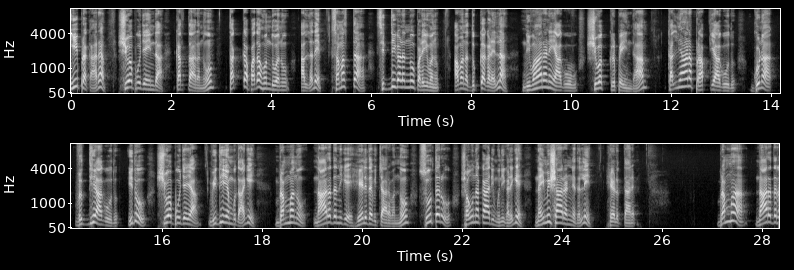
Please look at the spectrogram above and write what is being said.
ಈ ಪ್ರಕಾರ ಶಿವಪೂಜೆಯಿಂದ ಕರ್ತಾರನು ತಕ್ಕ ಪದ ಹೊಂದುವನು, ಅಲ್ಲದೆ ಸಮಸ್ತ ಸಿದ್ಧಿಗಳನ್ನು ಪಡೆಯುವನು. ಅವನ ದುಃಖಗಳೆಲ್ಲ ನಿವಾರಣೆಯಾಗುವವು. ಶಿವಕೃಪೆಯಿಂದ ಕಲ್ಯಾಣ ಪ್ರಾಪ್ತಿಯಾಗುವುದು, ಗುಣ ವೃದ್ಧಿಯಾಗುವುದು. ಇದು ಶಿವಪೂಜೆಯ ವಿಧಿ ಎಂಬುದಾಗಿ ಬ್ರಹ್ಮನು ನಾರದನಿಗೆ ಹೇಳಿದ ವಿಚಾರವನ್ನು ಸೂತರು ಶೌನಕಾದಿ ಮುನಿಗಳಿಗೆ ನೈಮಿಷಾರಣ್ಯದಲ್ಲಿ ಹೇಳುತ್ತಾರೆ. ಬ್ರಹ್ಮ ನಾರದರ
